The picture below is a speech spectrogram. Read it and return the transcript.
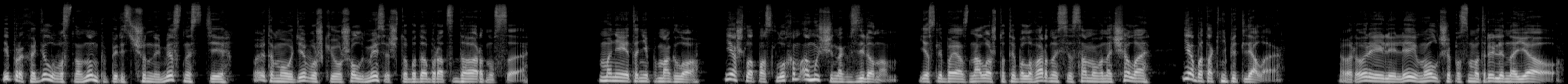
и проходил в основном по пересеченной местности, поэтому у девушки ушел месяц, чтобы добраться до Арнуса. Мне это не помогло. Я шла по слухам о мужчинах в зеленом. Если бы я знала, что ты был в Арнусе с самого начала, я бы так не петляла. Рори и Лилей молча посмотрели на Яо.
